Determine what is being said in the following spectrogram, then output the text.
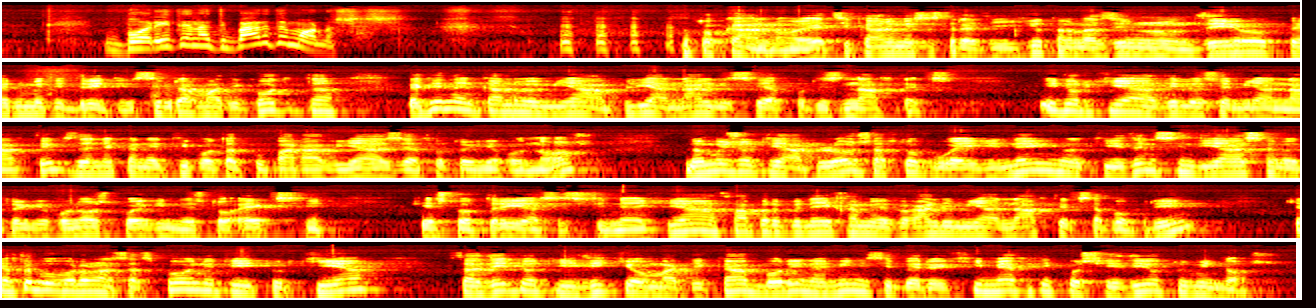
Μπορείτε να την πάρετε μόνος σας. Θα το κάνω. Έτσι κάνουμε στη στρατηγική όταν μας δίνουν δύο, παίρνουμε την τρίτη. Στην πραγματικότητα, γιατί δεν κάνουμε μια απλή ανάλυση από τις ναύτεξ; Η Τουρκία δήλωσε μια ναύτεξ, δεν έκανε τίποτα που παραβιάζει αυτό το γεγονός. Νομίζω ότι απλώς αυτό που έγινε είναι ότι δεν συνδυάσαμε το γεγονός που έγινε στο 6 και στο 3 στη συνέχεια. Θα έπρεπε να είχαμε βγάλει μια ανάπτυξη από πριν. Και αυτό που μπορώ να σας πω είναι ότι η Τουρκία θα δείτε ότι δικαιωματικά μπορεί να μείνει στην περιοχή μέχρι 22 του μηνός.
